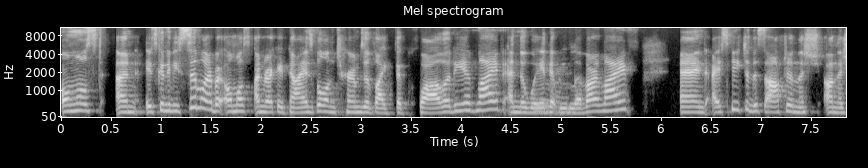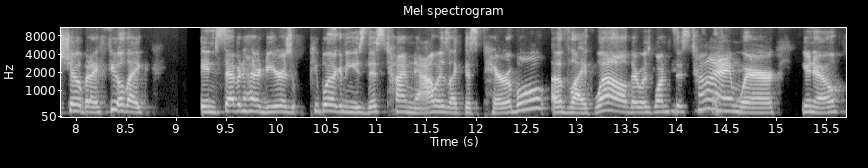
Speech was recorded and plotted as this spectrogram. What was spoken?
almost un, it's going to be similar but almost unrecognizable in terms of like the quality of life and the way mm. that we mm. live our life and i speak to this often on the, sh- on the show but i feel like in 700 years people are going to use this time now as like this parable of like well there was once this time where you know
